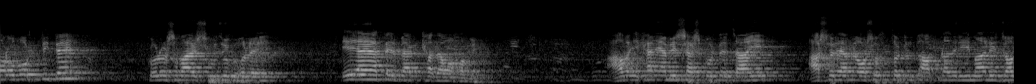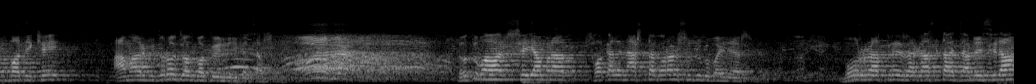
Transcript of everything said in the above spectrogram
পরবর্তীতে কোনো সময় সুযোগ হলে এই আয়াতের ব্যাখ্যা দেওয়া হবে। আবার এখানে আমি শেষ করতে চাই। আসলে আমি অসুস্থ, কিন্তু আপনাদের ইমানি জজবা দেখে আমার ভিতরেও জজবা তৈরি হয়ে গেছে আসলে। নতুবা সেই আমরা সকালে নাস্তা করার সুযোগও পাইনি আসলে। ভোর রাত্রে রাস্তায় জামিয়েছিলাম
